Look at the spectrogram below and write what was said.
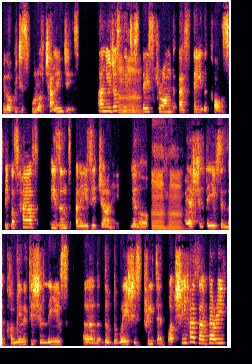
you know, which is full of challenges. And you just need to Mhm. stay strong and stay the course because hers isn't an easy journey, you know hmm where she lives, in the community she lives, uh, the, the way she's treated. But she has a very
